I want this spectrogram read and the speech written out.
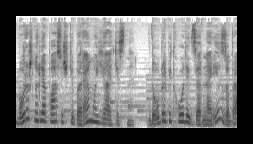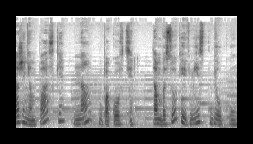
Борошно для пасочки беремо якісне. Добре підходить зернаріз з зображенням паски на упаковці. Там високий вміст білку.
